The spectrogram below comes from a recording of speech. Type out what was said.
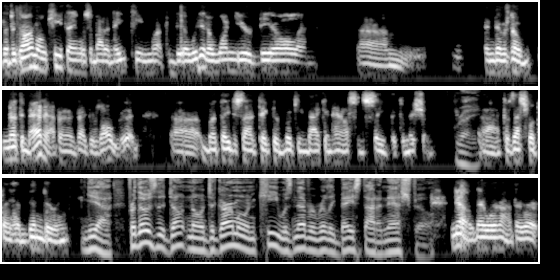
the DeGarmo and Key thing was about an 18 month deal. We did a one year deal and, um, and there was no, nothing bad happened. In fact, it was all good. Uh, but they decided to take their booking back in house and save the commission. Right. Because uh, that's what they had been doing. Yeah. For those that don't know, DeGarmo and Key was never really based out of Nashville. No, they were not. They were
